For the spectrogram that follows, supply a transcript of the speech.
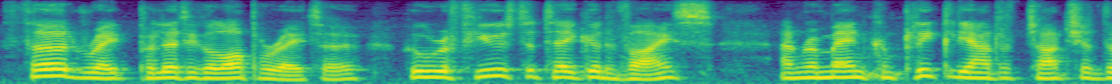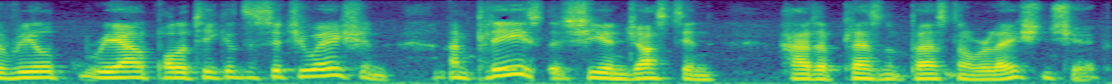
third rate political operator who refused to take advice and remained completely out of touch of the real realpolitik of the situation. I'm pleased that she and Justin had a pleasant personal relationship.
